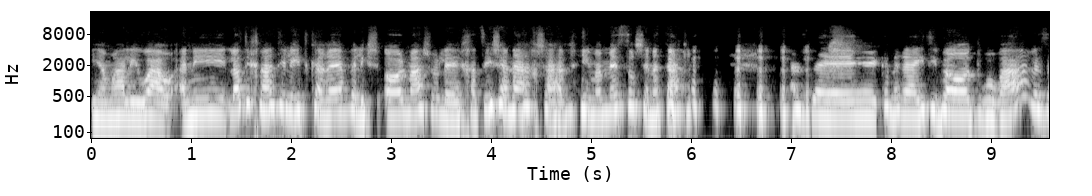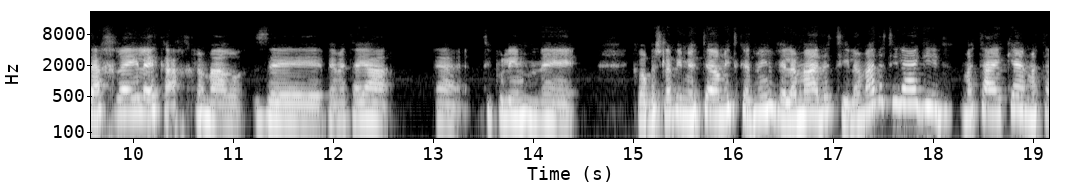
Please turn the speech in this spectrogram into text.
היא אמרה לי, וואו, אני לא תכננתי להתקרב ולשאול משהו לחצי שנה עכשיו, עם המסר שנתת לי. אז uh, כנראה הייתי מאוד ברורה, וזה אחרי לקח. כלומר, זה באמת היה uh, טיפולים uh, כבר בשלבים יותר מתקדמים, ולמדתי, למדתי להגיד מתי כן, מתי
